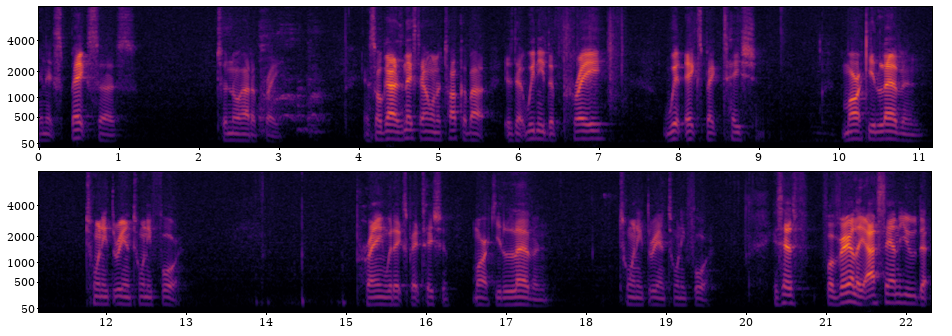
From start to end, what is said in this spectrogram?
and expects us to know how to pray. And so, guys, next thing I want to talk about is that we need to pray with expectation. Mark 11, 23 and 24. Praying with expectation. Mark 11, 23 and 24. He says, For verily I say unto you that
